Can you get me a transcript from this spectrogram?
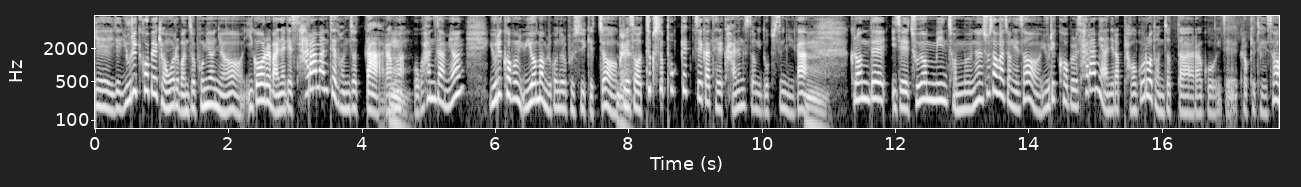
예, 이제 유리컵의 경우를 먼저 보면요. 이거를 만약에 사람한테 던졌다라고 음. 한다면 유리컵은 위험한 물건으로 볼 수 있겠죠. 네. 그래서 특수 폭격죄가 될 가능성이 높습니다. 음. 그런데 이제 조현민 전무는 수사 과정에서 유리컵을 사람이 아니라 벽으로 던졌다라고 이제 그렇게 돼서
